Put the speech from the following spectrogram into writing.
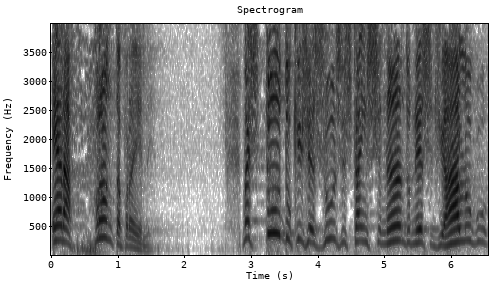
era afronta para ele. Mas tudo que Jesus está ensinando nesse diálogo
